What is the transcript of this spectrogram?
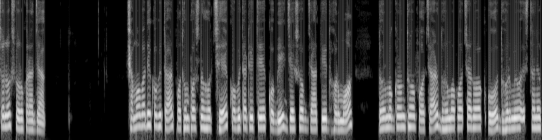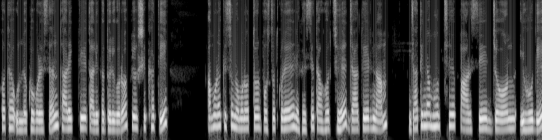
চলো শুরু করা যাক। সাম্যবাদী কবিতার প্রথম প্রশ্ন হচ্ছে, কবিতাটিতে কবি যেসব জাতি, ধর্ম ধর্মগ্রন্থ, প্রচার, ধর্মপ্রচারক ও ধর্মীয় স্থানের কথা উল্লেখ করেছেন। তার একটি তালিকা তৈরি করো। প্রিয় শিক্ষার্থী, আমরা কিছু নমনোত্তর প্রস্তুত করে রেখেছি। তা হচ্ছে জাতির নাম। জাতির নাম হচ্ছে পার্সি, জন, ইহুদি,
